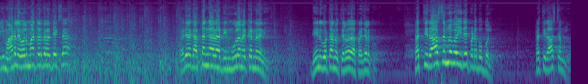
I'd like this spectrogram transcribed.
ఈ మాటలు ఎవరు మాట్లాడతారు అధ్యక్ష? ప్రజలకు అర్థం కాదా? దీని మూలం ఎక్కడున్నదని దేని కొట్టానో తెలియదా ప్రజలకు? ప్రతి రాష్ట్రంలో పోయి ఇదే పెడబొబ్బలు. ప్రతి రాష్ట్రంలో.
